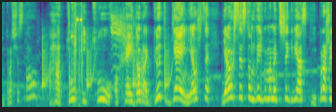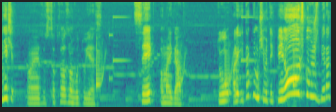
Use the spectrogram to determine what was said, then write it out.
Co teraz się stało? Aha, tu i tu. Okej, dobra, good game. Ja już chcę, ja już chcę stąd wyjść, bo mamy trzy gwiazdki. Proszę, niech się... O Jezus, co, co znowu tu jest? Cyk, oh my god. Tu, ale i tak nie musimy tych pieniążków już zbierać.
